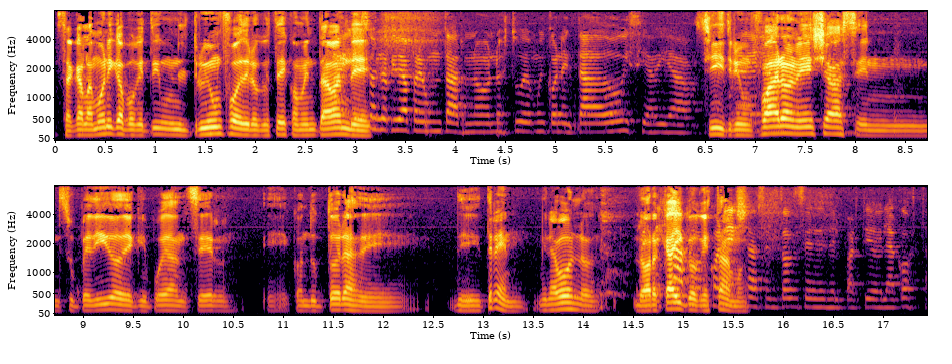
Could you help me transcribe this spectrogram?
sacar la Mónica porque tiene el triunfo de lo que ustedes comentaban de... Eso es lo que iba a preguntar, no, no estuve muy conectado y si había... Sí, triunfaron ellas en su pedido de que puedan ser eh, conductoras de, de tren. Mira vos lo, lo arcaico que estamos. Con ellas, entonces, desde el Partido de la Costa.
